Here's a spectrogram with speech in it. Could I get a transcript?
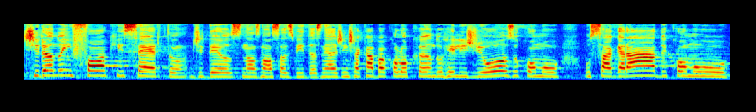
tirando o enfoque certo de Deus nas nossas vidas, né? A gente acaba colocando o religioso como o sagrado e como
